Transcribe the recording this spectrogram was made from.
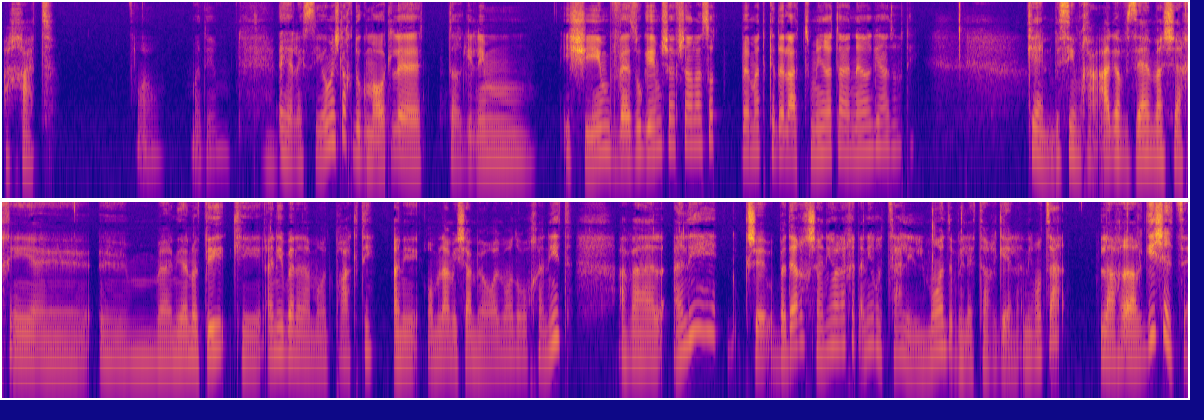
אחת. וואו, מדהים. כן. Uh, לסיום, יש לך דוגמאות לתרגילים אישיים וזוגיים שאפשר לעשות באמת כדי להטמיר את האנרגיה הזאת? כן, בשמחה. אגב, זה מה שהכי אה, אה, מעניין אותי, כי אני בן אדם מאוד פרקטי. אני אומנם אישה מאוד מאוד רוחנית, אבל אני, בדרך שאני הולכת, אני רוצה ללמוד ולתרגל. אני רוצה להרגיש את זה,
